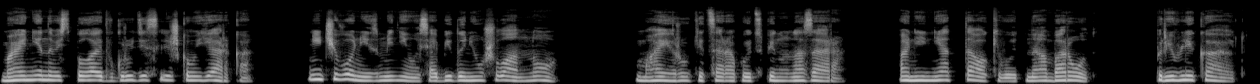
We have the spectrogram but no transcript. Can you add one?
Моя ненависть пылает в груди слишком ярко. Ничего не изменилось, обида не ушла, но... Мои руки царапают спину Назара. Они не отталкивают, наоборот. Привлекают.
